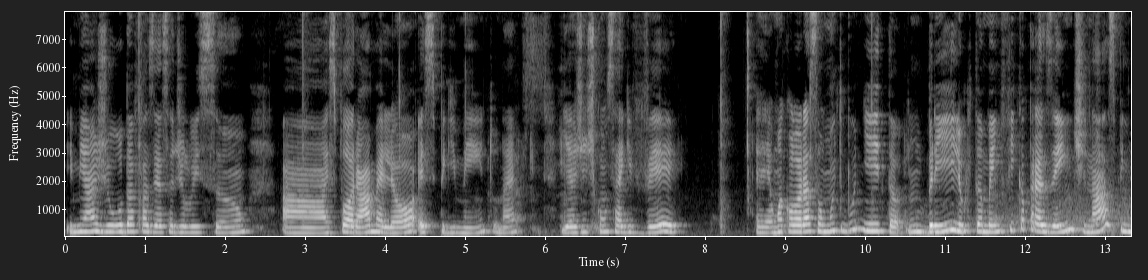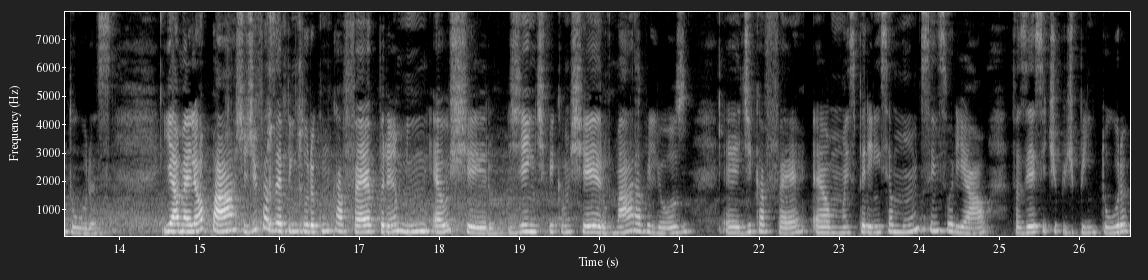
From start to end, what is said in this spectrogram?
e me ajuda a fazer essa diluição, a explorar melhor esse pigmento, né? E a gente consegue ver é, uma coloração muito bonita, um brilho que também fica presente nas pinturas. E a melhor parte de fazer pintura com café, para mim, é o cheiro. Gente, fica um cheiro maravilhoso é, de café. É uma experiência muito sensorial fazer esse tipo de pintura,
